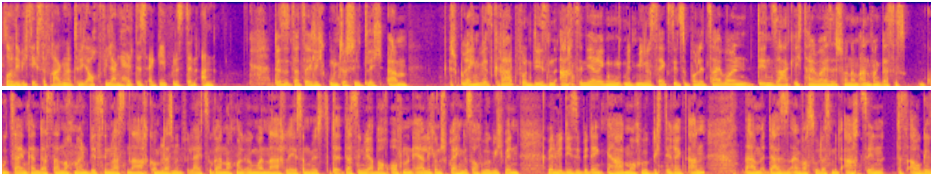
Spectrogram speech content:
So, und die wichtigste Frage natürlich auch, wie lange hält das Ergebnis denn an? Das ist tatsächlich unterschiedlich. Ähm, sprechen wir jetzt gerade von diesen 18-Jährigen mit minus 6, die zur Polizei wollen, den sage ich teilweise schon am Anfang, dass es gut sein kann, dass da noch mal ein bisschen was nachkommt, mhm. dass man vielleicht sogar noch mal irgendwann nachlesen müsste. Da sind wir aber auch offen und ehrlich und sprechen das auch wirklich, wenn, wenn wir diese Bedenken haben, auch wirklich direkt an. Ähm, da ist es einfach so, dass mit 18 das Auge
